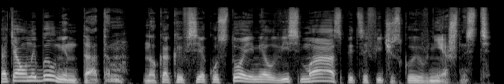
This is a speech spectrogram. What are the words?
Хотя он и был ментатом, но, как и все Кусто, имел весьма специфическую внешность.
